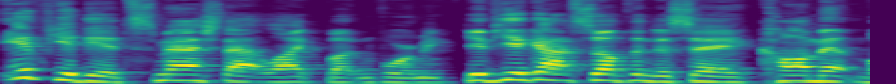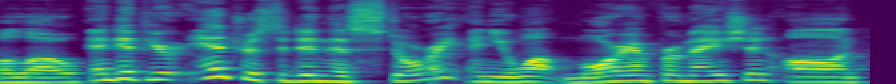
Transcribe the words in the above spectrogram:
If you did, smash that like button for me. If you got something to say, comment below. And if you're interested in this story and you want more information on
